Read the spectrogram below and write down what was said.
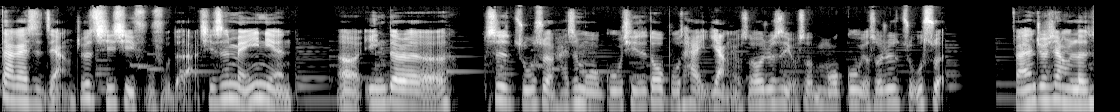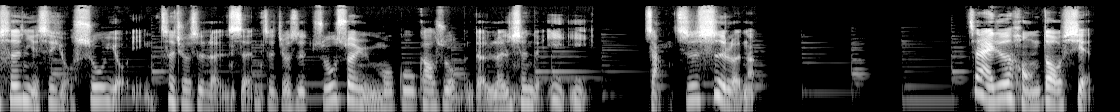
大概是这样，就是起起伏伏的啦。其实每一年，呃，赢的是竹笋还是蘑菇，其实都不太一样。有时候就是有时候蘑菇，有时候就是竹笋。反正就像人生也是有输有赢，这就是人生，这就是竹笋与蘑菇告诉我们的人生的意义。长知识了呢。再来就是红豆馅，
